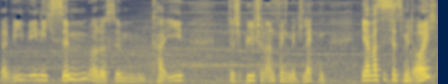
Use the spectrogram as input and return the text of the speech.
bei wie wenig Sim oder Sim KI das Spiel schon anfängt mit Lecken. Ja, was ist jetzt mit euch?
